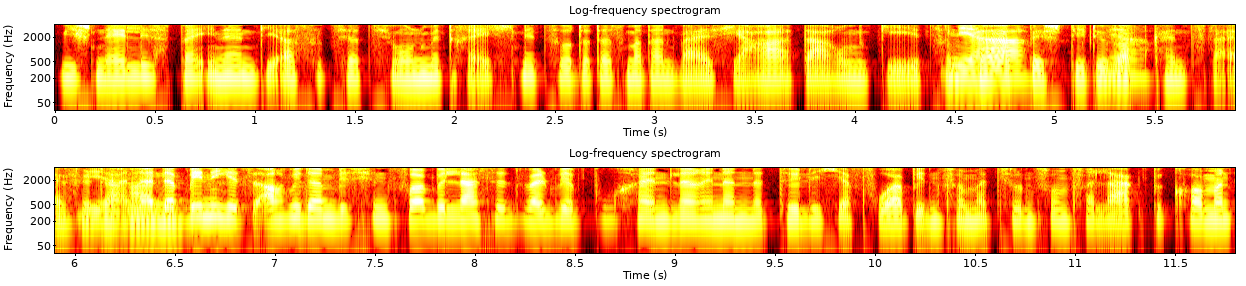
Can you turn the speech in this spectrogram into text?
Wie schnell ist bei Ihnen die Assoziation mit Rechnitz oder dass man dann weiß, ja, darum geht's und ja, da besteht überhaupt ja. kein Zweifel ja, daran. Na, da bin ich jetzt auch wieder ein bisschen vorbelastet, weil wir Buchhändlerinnen natürlich ja Vorabinformationen vom Verlag bekommen.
